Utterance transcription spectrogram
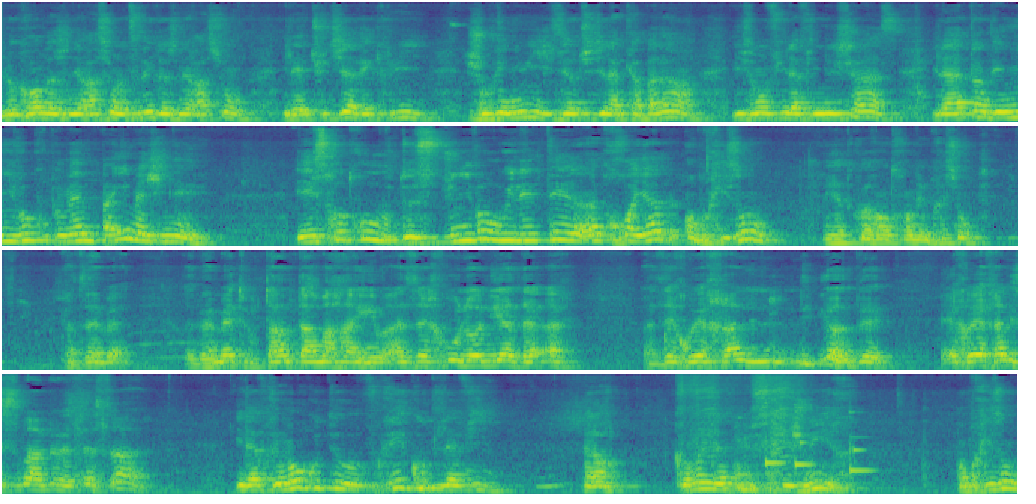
le grand de la génération, le tzaddik de la génération. Il a étudié avec lui, jour et nuit, ils ont étudié la Kabbalah, ils ont vu la chasse. il a atteint des niveaux qu'on peut même pas imaginer. Et il se retrouve de- du niveau où il était incroyable en prison. Et il y a de quoi rentrer en dépression. אז זה ב- זה באמת, הוא טעם טעם החיים, אז איך הוא לא נהיה, ד- אז איך הוא יכל להיות, ב- איך הוא יכל לשמוח בבית הסוהר? Il a vraiment goûté au vrai goût de la vie. Alors, comment il a pu se réjouir en prison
